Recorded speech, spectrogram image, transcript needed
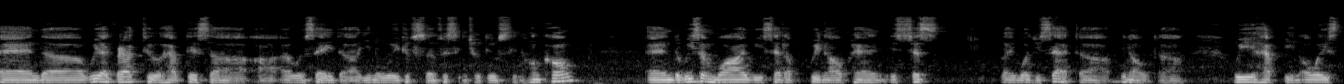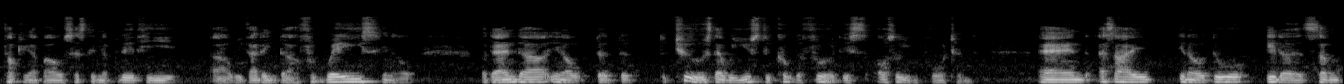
And uh, we are glad to have this, uh, uh, I would say, the innovative service introduced in Hong Kong. And the reason why we set up GreenRpan is just like what you said. Uh, you know, uh, we have been always talking about sustainability uh, regarding the food waste. You know, but then you know the, the the tools that we use to cook the food is also important. And as I you know do did uh, some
